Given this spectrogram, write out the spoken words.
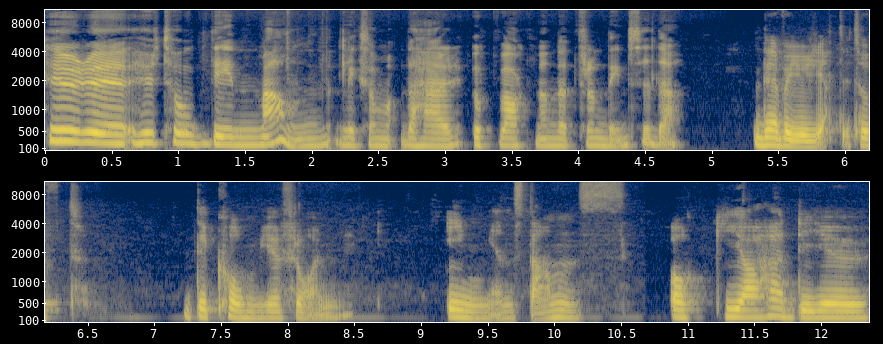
Hur, hur tog din man liksom, det här uppvaknandet från din sida? Det var ju jättetufft. Det kom ju från ingenstans. Och jag hade ju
